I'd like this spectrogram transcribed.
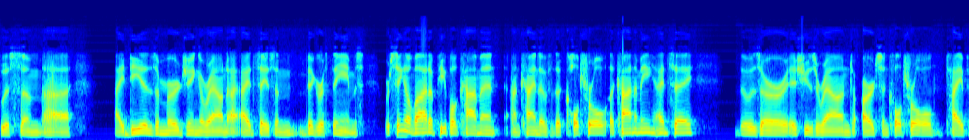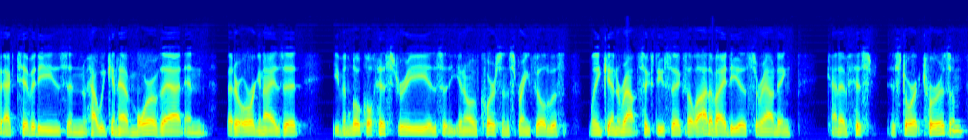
with some uh, ideas emerging around, I'd say, some bigger themes. We're seeing a lot of people comment on kind of the cultural economy, I'd say. Those are issues around arts and cultural type activities and how we can have more of that and better organize it. Even local history is, you know, of course, in Springfield with Lincoln, Route 66, a lot of ideas surrounding kind of his, historic tourism.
